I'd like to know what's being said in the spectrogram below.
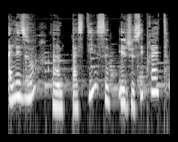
Allez-y, un pastis et je suis prête.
